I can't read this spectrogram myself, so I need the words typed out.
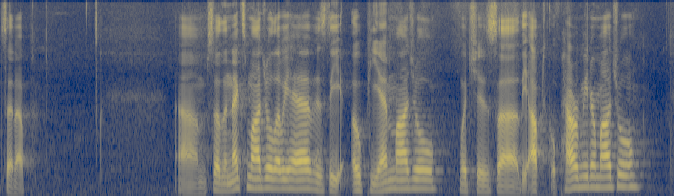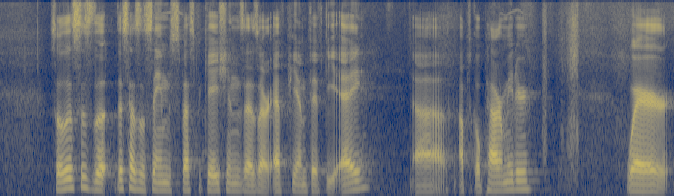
set up. Um, so the next module that we have is the OPM module, which is uh, the optical power meter module. So this, is the, this has the same specifications as our FPM50A uh, optical power meter, where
